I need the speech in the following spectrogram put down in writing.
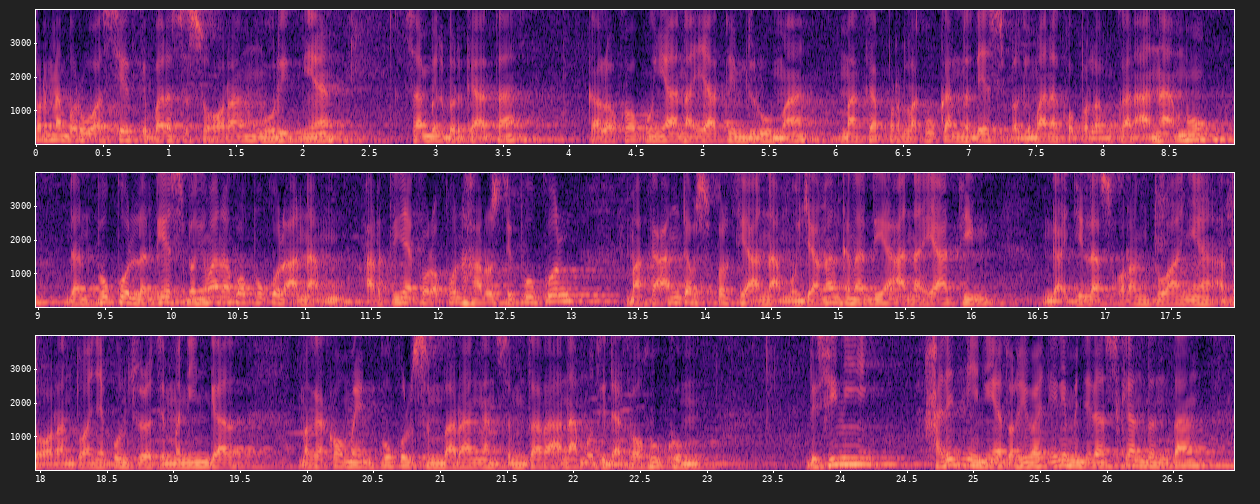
pernah berwasiat kepada seseorang muridnya sambil berkata, kalau kau punya anak yatim di rumah, maka perlakukanlah dia sebagaimana kau perlakukan anakmu dan pukullah dia sebagaimana kau pukul anakmu. Artinya kalaupun harus dipukul, maka anggap seperti anakmu. Jangan karena dia anak yatim, nggak jelas orang tuanya atau orang tuanya pun sudah meninggal, maka kau main pukul sembarangan sementara anakmu tidak kau hukum. Di sini hadis ini atau riwayat ini menjelaskan tentang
